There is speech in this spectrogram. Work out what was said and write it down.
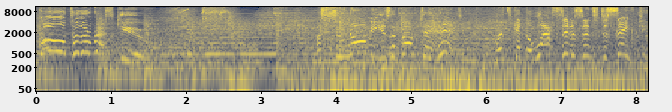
Roll to the rescue! A tsunami is about to hit! Let's get the last citizens to safety!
